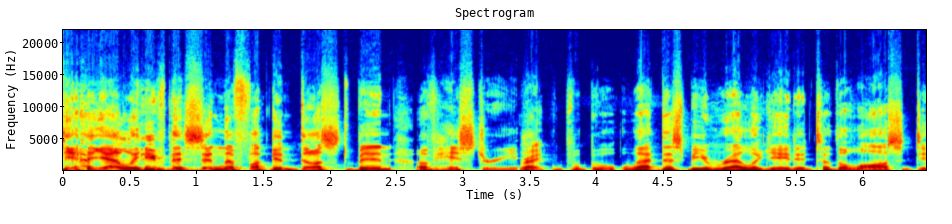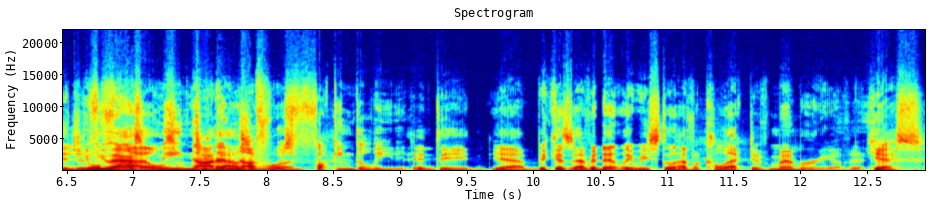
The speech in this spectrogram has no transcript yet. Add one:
Yeah, yeah. Leave this in the fucking dustbin of history. Right. B- b- let this be relegated to the lost digital If you ask me, not enough was fucking deleted. Indeed. Yeah, because evidently we still have a collective memory of it. Yes.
